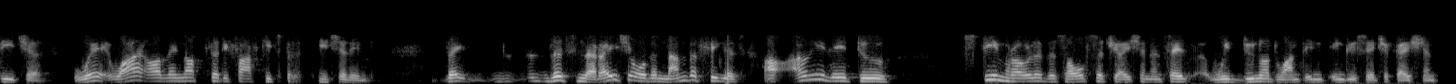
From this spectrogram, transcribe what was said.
teacher? Where, why are there not 35 kids per teacher then? They, this ratio or the number figures are only there to steamroller this whole situation and say we do not want in English education.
